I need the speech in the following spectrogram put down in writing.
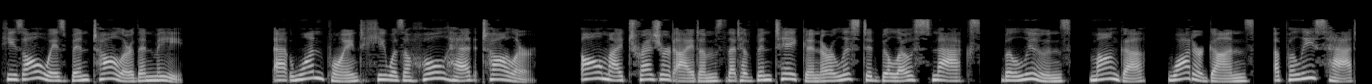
he's always been taller than me. At one point he was a whole head taller. All my treasured items that have been taken are listed below snacks, balloons, manga, water guns, a police hat,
